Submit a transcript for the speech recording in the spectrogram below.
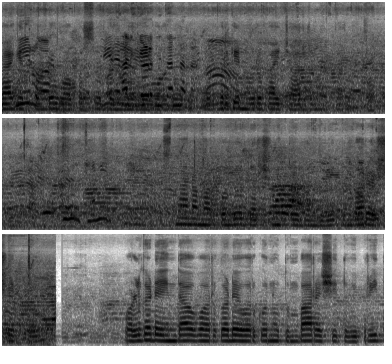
ಬ್ಯಾಗ್ ಇಟ್ಕೊಂಡು ವಾಪಸ್ಸು ಒಬ್ಬರಿಗೆ ನೂರು ರೂಪಾಯಿ ಚಾರ್ಜ್ ಮಾಡ್ತಾರೆ. ಸ್ನಾನ ಮಾಡಿಕೊಂಡು ದರ್ಶನಕ್ಕೆ ಬಂದ್ವಿ. ತುಂಬ ರಶ್ ಇತ್ತು. ಒಳಗಡೆಯಿಂದ ಹೊರಗಡೆವರೆಗೂ ತುಂಬ ರಶ್ ಇತ್ತು, ವಿಪರೀತ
